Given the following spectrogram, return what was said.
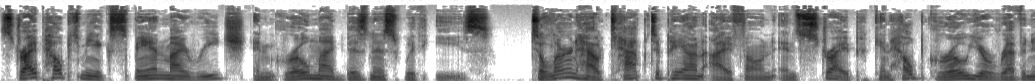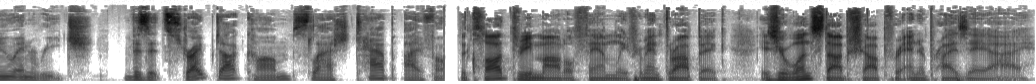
Stripe helped me expand my reach and grow my business with ease. To learn how Tap to Pay on iPhone and Stripe can help grow your revenue and reach, visit stripe.com slash tap iPhone. The Claude 3 model family from Anthropic is your one-stop shop for enterprise AI.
